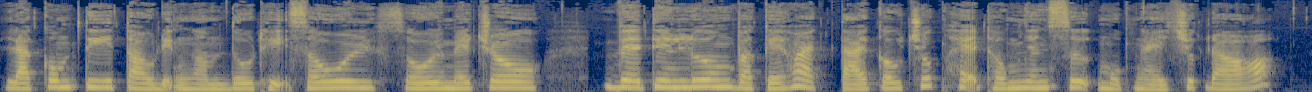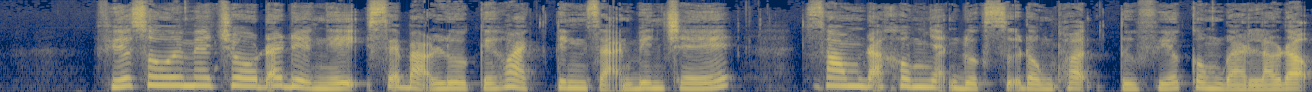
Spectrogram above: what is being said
là công ty tàu điện ngầm đô thị Seoul, Seoul Metro, về tiền lương và kế hoạch tái cấu trúc hệ thống nhân sự một ngày trước đó. Phía Seoul Metro đã đề nghị sẽ bảo lưu kế hoạch tinh giản biên chế, song đã không nhận được sự đồng thuận từ phía công đoàn lao động.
